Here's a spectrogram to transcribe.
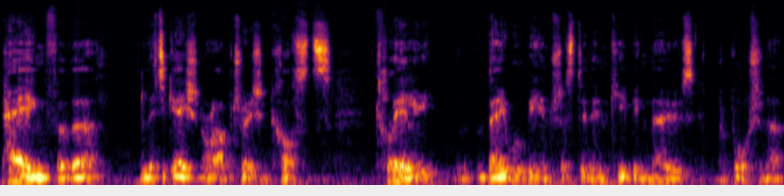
paying for the litigation or arbitration costs, clearly they will be interested in keeping those proportionate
